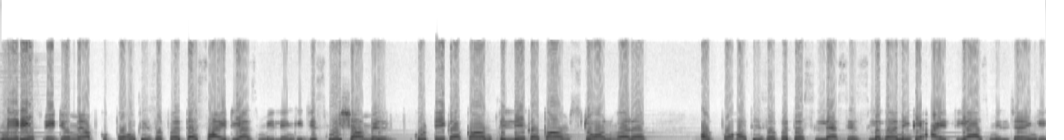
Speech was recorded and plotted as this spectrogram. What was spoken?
मेरे इस वीडियो में आपको बहुत ही ज़बरदस्त आइडियाज़ मिलेंगे, जिसमें शामिल गोटे का काम, तिल्ले का काम स्टोन वर्क और बहुत ही ज़बरदस्त लेसेस लगाने के आइडियाज़ मिल जाएँगे।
